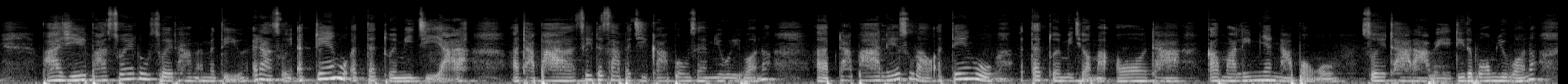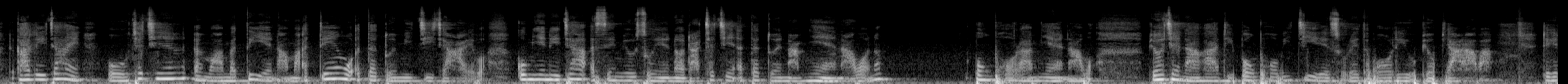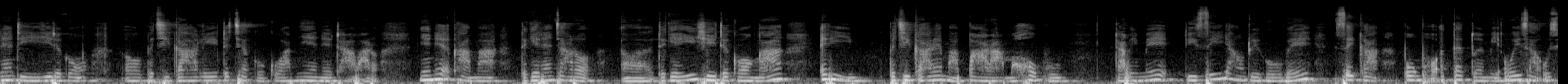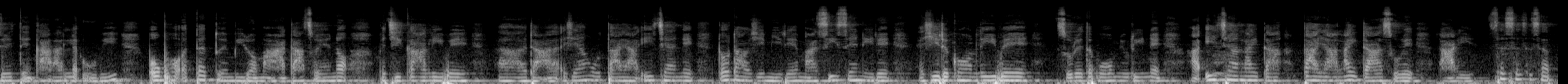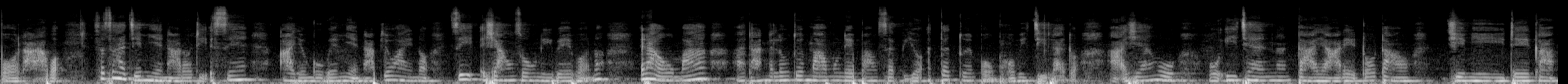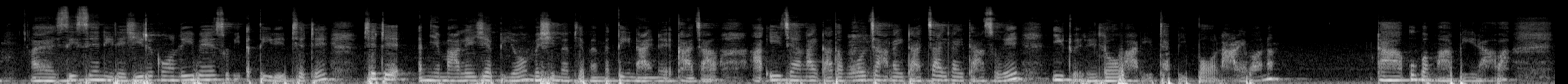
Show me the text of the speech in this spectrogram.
ဘာရေးဘာဆွဲလို့ဆွဲထားမှမသိဘူးအဲ့ဒါဆိုရင်အတင်းကိုအသက်သွင်းပြီးကြည်ရတာအာဒါဘာစိတ်တစပကြီးကပုံစံမျိုးတွေပေါ့နော်အာဒါဘာလဲဆိုတာကိုအတင်းကိုအသက်သွင်းပြီးကြောမှာဩဒါကောင်မလေးမျက်နှာပုံကိုဆွဲထားတာပဲဒီသဘောမျိုးပေါ့နော်တခါလေကြာရင်ဟိုချက်ချင်းအမှမသိရင်တော့မှအတင်းကိုအသက်သွင်းပြီးကြည်ကြရတယ်ပေါ့ကိုမြင်နေကြအစင်မျိုးဆိုရင်တော့ဒါချက်ချင်းအသက်သွင်းတာမြင်တာပေါ့နော်ပုံဖော်တာမြင်တာပေါ့ ပြောချင်တာကဒီပုံဖော်ပြီးကြည့်ရဲဆိုတဲ့သဘောလေးကိုပြောပြတာပါတကယ်တမ်းဒီရေတကုံဟိုပချီကားလေးတစ်ချက်ကိုကိုကမြင်နေထားပါတော့မြင်တဲ့အခါမှာတကယ်တမ်းကျတော့အာတကယ်ကြီးရေတကုံကအဲ့ဒီပချီကားထဲမှာပါတာမဟုတ်ဘူး ဒါပေမဲ့ဒီဈေးရောင်တွေကိုပဲစိတ်ကပုံဖော်အသက်သွင်းပြီးအဝိဇ္ဇာဥစေတင်ခါရလက်ဦးပြီးပုံဖော်အသက်သွင်းပြီးတော့မှဒါဆိုရင်တော့ပကြီးကားလေးပဲအာဒါအရန်ကိုတာယာအေးချမ်းနဲ့တောတောင်ရည်မြေထဲမှာစီးဆင်းနေတဲ့ရေတကွန်လေးပဲဆိုတဲ့သဘောမျိုးလေးနဲ့အာအေးချမ်းလိုက်တာတာယာလိုက်တာဆိုတဲ့ဒါတွေဆက်ဆက်ဆက်ဆက်ပေါ်လာတာပေါ့ဆက်ဆက်ချင်းမြင်တာတော့ဒီအစင်းအာယုံကိုပဲမြင်တာပြောရရင်တော့ဈေးအယောင်ဆုံးတွေပဲပေါ့နော်အဲ့ဒါဟိုမှာဒါနှလုံးသွင်းမမှုနဲ့ပေါင်းဆက်ပြီးတော့အသက်သွင်းပုံဖော်ပြီးကြည်လိုက်တော့အာအရန်ကိုဟိုအေးချမ်းတာယာတဲ့တောတောင်ရေမြေတဲကအဲစီးဆင်းနေတဲ့ရေတကွန်လေးပဲဆိုပြီးအတိတွေဖြစ်တယ်ဖြစ်တဲ့အမြင်မှလည်းရက်ပြီးတော့မရှိမပြတ်မမသိနိုင်တဲ့အခါကျတော့အာအေးချမ်းလိုက်တာသဘောကျလိုက်တာကြိုက်လိုက်တာဆိုရင်ညှိတွေတွေလောဘတွေထပ်ပြီးပေါ်လာတယ်ပေါ့နော်ဒါဥပမာပေးတာပါ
